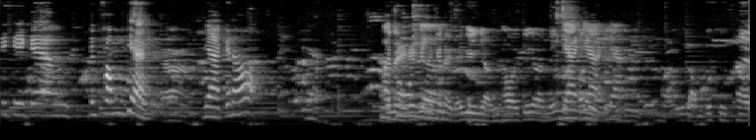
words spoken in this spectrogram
cái cái cái cái phong chứ à? À, dạ cái đó. Dạ. Mà cái này thôi cái, giờ. cái, cái này để ghi nhận thôi chứ ờ, nếu mà Dạ, có dạ, điều kiện dạ. thì lòng cái khu sau.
